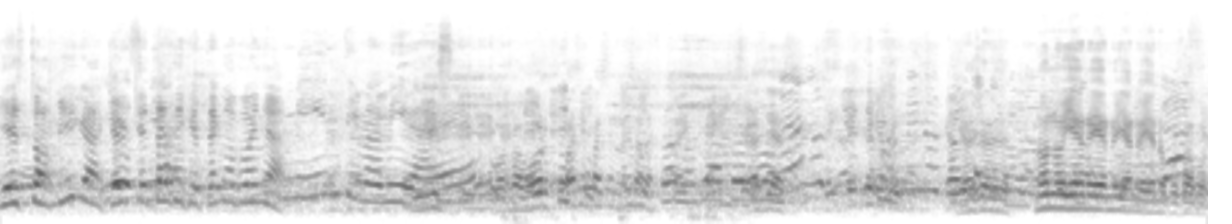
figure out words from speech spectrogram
Y es tu amiga. ¿Qué, qué tal dije? Tengo dueña. Mi íntima amiga, ¿eh? Por favor, pasen, pasen la sala. Vamos, ya, favor. Gracias. No, no, ya no, ya no, ya no, ya no, por favor.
